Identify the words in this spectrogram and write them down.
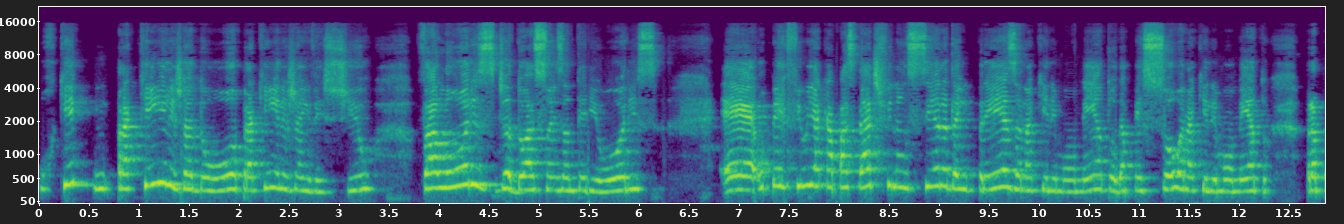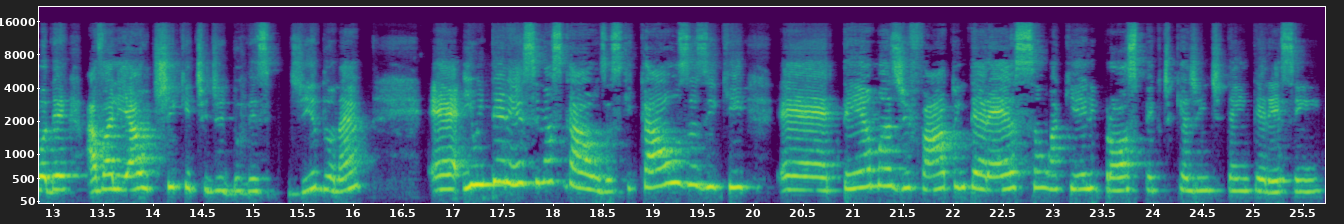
porque para quem ele já doou, para quem ele já investiu, valores de doações anteriores, é, o perfil e a capacidade financeira da empresa naquele momento, ou da pessoa naquele momento, para poder avaliar o ticket de, do, desse pedido, né? É, e o interesse nas causas, que causas e que é, temas de fato interessam aquele prospect que a gente tem interesse em,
